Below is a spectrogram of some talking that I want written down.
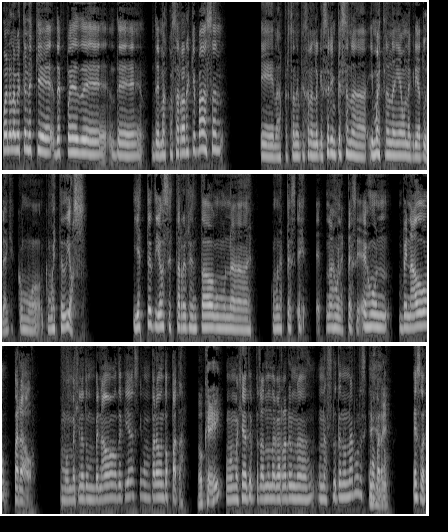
Bueno, la cuestión es que después de, de, de más cosas raras que pasan, eh, las personas empiezan a enloquecer y empiezan a. y muestran ahí a una criatura que es como, como este dios. Y este dios está representado como una. como una especie. es- no es una especie, es un venado parado. Como imagínate un venado de pie, así como parado en dos patas. Ok. Como imagínate tratando de agarrar una, una fruta en un árbol, así como sí, parado. sí. Eso es.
